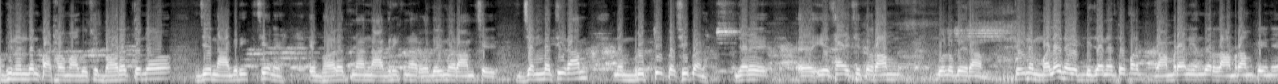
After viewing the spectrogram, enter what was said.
અભિનંદન પાઠવવા માંગુ છું. ભારતનો જે નાગરિક છે ને, એ ભારતના નાગરિકના હૃદયમાં રામ છે. જન્મથી રામ ને મૃત્યુ પછી પણ જ્યારે એ થાય છે તો રામ બોલો ભાઈ રામ. કોઈને મળે ને એકબીજાને તો પણ ગામડાની અંદર રામ રામ કહીને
